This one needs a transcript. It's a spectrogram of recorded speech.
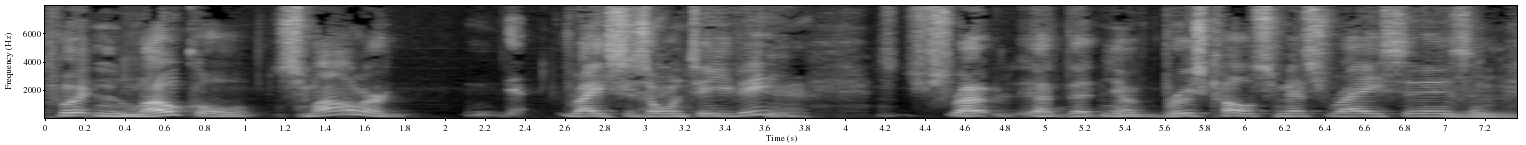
putting local, smaller races on TV. Shro- uh, the, you know Bruce Goldsmith's races and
